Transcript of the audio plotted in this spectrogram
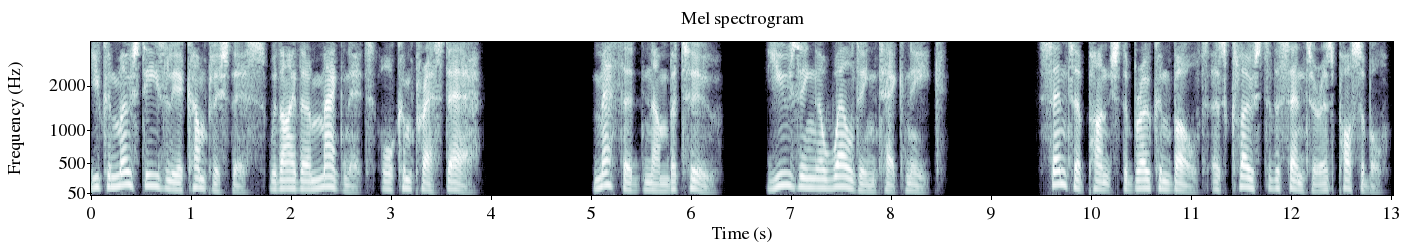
You can most easily accomplish this with either a magnet or compressed air. Method number 2. Using a welding technique. Center punch the broken bolt as close to the center as possible.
